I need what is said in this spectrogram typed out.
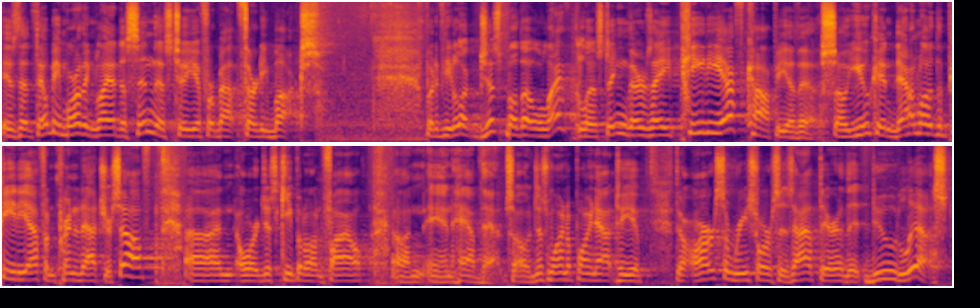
is that they'll be more than glad to send this to you for about 30 bucks. But if you look just below that listing, there's a PDF copy of this. So you can download the PDF and print it out yourself, uh, and, or just keep it on file um, and have that. So just wanted to point out to you, there are some resources out there that do list.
